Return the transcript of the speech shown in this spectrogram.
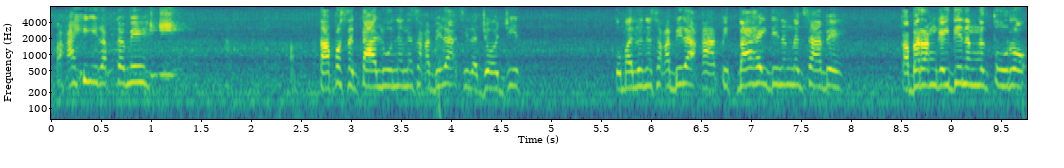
Pakahirap kami. Tapos nagtalo na na sa kabila, sila Jojit. Tumalo na sa kabila, kapitbahay din ang nagsabi. Kabarangay din ang nagturo.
